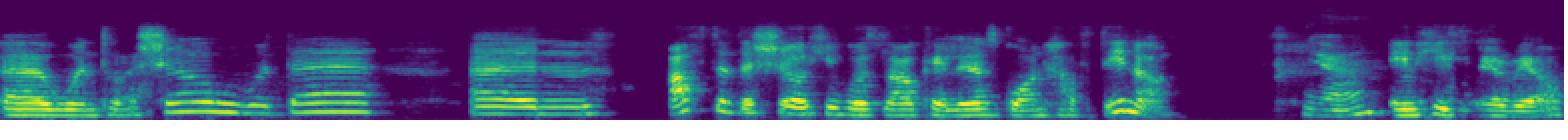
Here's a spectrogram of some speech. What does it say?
Uh, went to a show. We were there, and after the show, he was like, "Okay, let's go and have dinner." Yeah. in his area.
